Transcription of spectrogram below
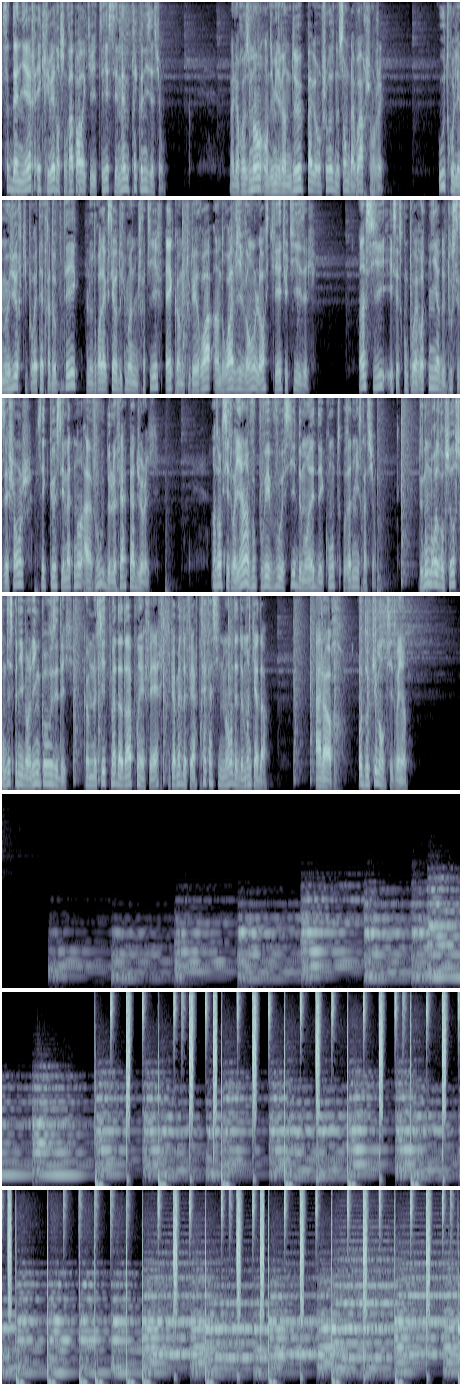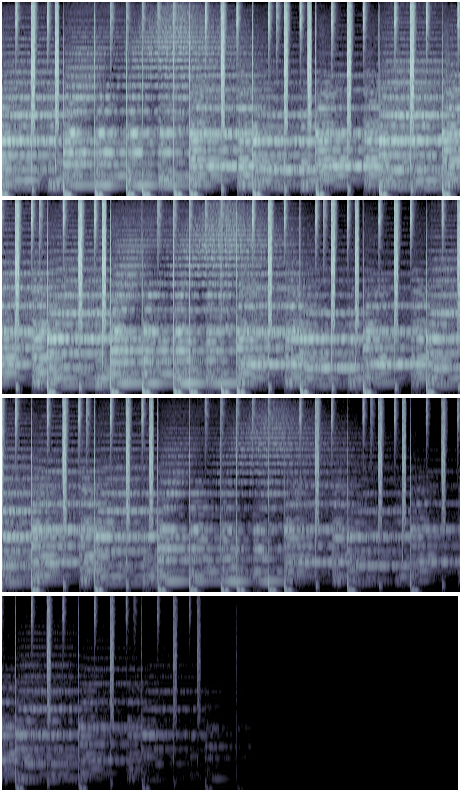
cette dernière écrivait dans son rapport d'activité ces mêmes préconisations. Malheureusement, en 2022, pas grand-chose ne semble avoir changé. Outre les mesures qui pourraient être adoptées, le droit d'accès aux documents administratifs est, comme tous les droits, un droit vivant lorsqu'il est utilisé. Ainsi, et c'est ce qu'on pourrait retenir de tous ces échanges, c'est que c'est maintenant à vous de le faire perdurer. En tant que citoyen, vous pouvez vous aussi demander des comptes aux administrations. De nombreuses ressources sont disponibles en ligne pour vous aider, comme le site madada.fr qui permet de faire très facilement des demandes CADA. Alors, aux documents, citoyens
